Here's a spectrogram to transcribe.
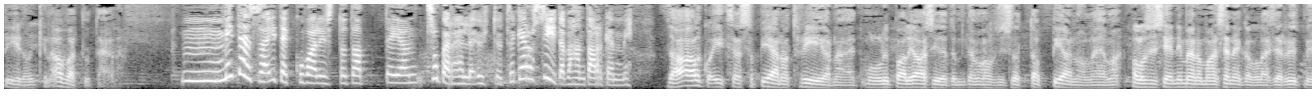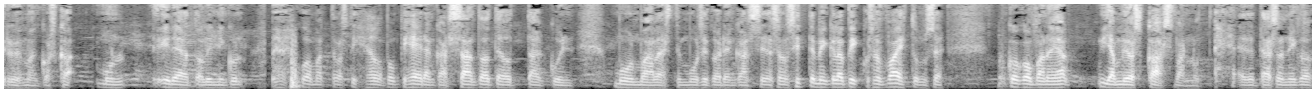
vihdoinkin avattu täällä. Mm, miten sä itse kuvailisit tota teidän superhelle-yhtiötä? Kerro siitä vähän tarkemmin. Tämä alkoi itse asiassa pianotriona, että mulla oli paljon asioita, mitä mä halusin soittaa pianolla ja mä halusin siihen nimenomaan senegalaisen rytmiryhmän, koska mun ideat oli niin kuin huomattavasti helpompi heidän kanssaan toteuttaa kuin muun maalaisten muusikoiden kanssa. Ja se on sitten kyllä pikkusen vaihtunut se kokoonpano ja, ja myös kasvanut. Että tässä on niin kuin,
